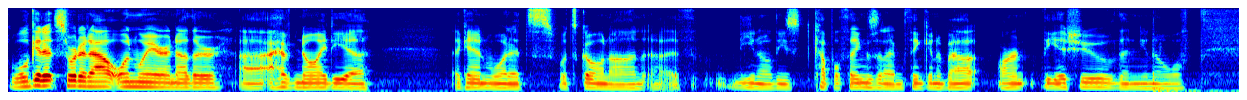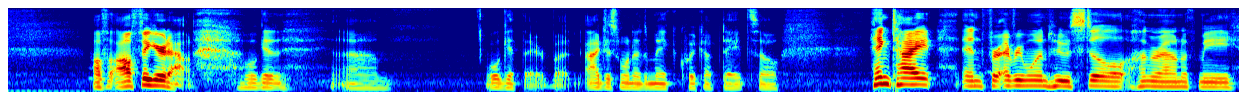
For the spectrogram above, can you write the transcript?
we'll get it sorted out one way or another. Uh, I have no idea again what it's what's going on. Uh, if you know these couple things that I'm thinking about aren't the issue, then you know we'll I'll I'll figure it out. We'll get um, we'll get there. But I just wanted to make a quick update. So hang tight. And for everyone who's still hung around with me,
